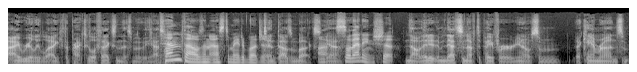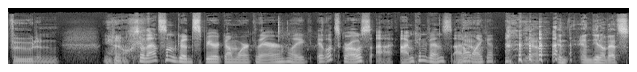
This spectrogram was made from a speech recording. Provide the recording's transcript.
I really liked the practical effects in this movie. I Ten thousand estimated budget. ten thousand bucks. Uh, yeah. So that ain't shit. no, they didn't. I mean, that's enough to pay for you know some a camera and some food and you know So that's some good spirit gum work there. Like it looks gross. I, I'm convinced. I don't Yeah. like it. yeah and and you know that's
